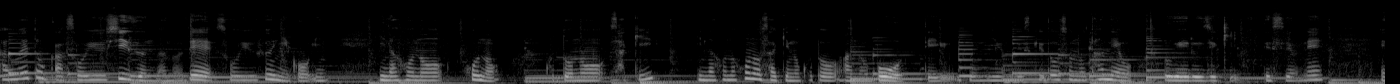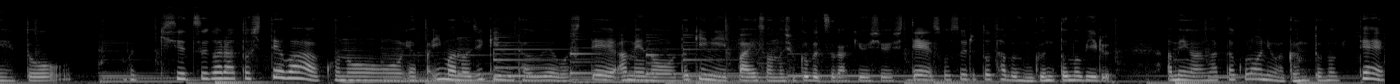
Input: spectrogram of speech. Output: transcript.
田植えとかそういうシーズンなのでそういうふうにこう稲穂の穂のことの先稲穂の穂の先のことをあの棒っていうふうに言うんですけどその種を植える時期ですよね。えーと季節柄としてはこのやっぱ今の時期に田植えをして雨の時にいっぱいその植物が吸収してそうすると多分ぐんと伸びる。雨が上がった頃にはぐんと伸びて、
